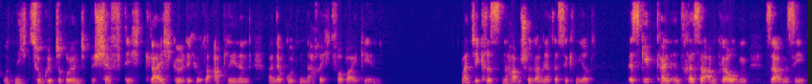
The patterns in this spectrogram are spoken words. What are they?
und nicht zugedröhnt, beschäftigt, gleichgültig oder ablehnend an der guten Nachricht vorbeigehen. Manche Christen haben schon lange resigniert. Es gibt kein Interesse am Glauben, sagen sie.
